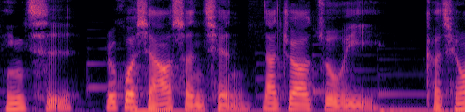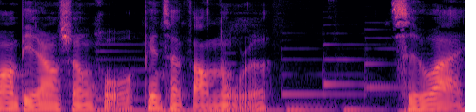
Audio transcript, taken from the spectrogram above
因此，如果想要省钱，那就要注意，可千万别让生活变成房奴了。此外，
